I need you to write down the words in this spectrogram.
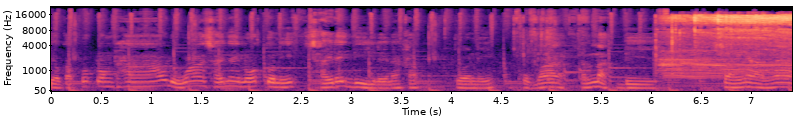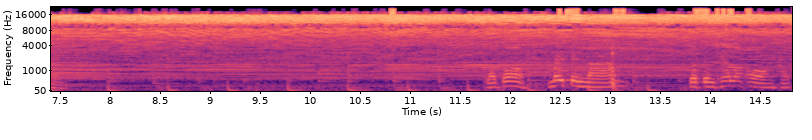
เกี่ยวกับพวกรองเท้าหรือว่าใช้ในรถตัวนี้ใช้ได้ดีเลยนะครับ ตัวนี้ผมว่าน้ำหนักดีใช้งานง่ายแล้วก็ไม่เป็นน้ำจะเป็นแค่ละอองครับ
